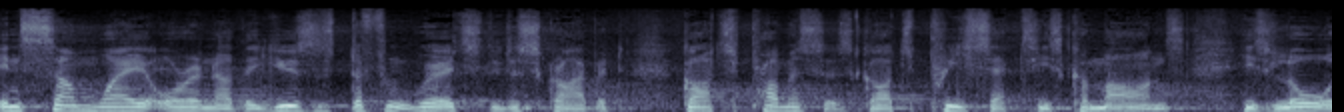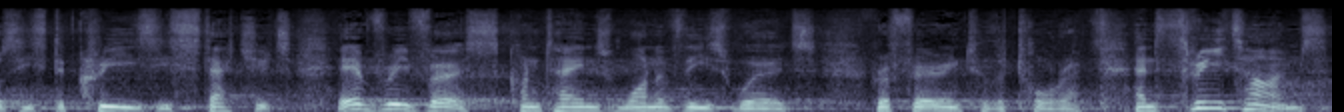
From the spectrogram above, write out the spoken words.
in some way or another, uses different words to describe it God's promises, God's precepts, His commands, His laws, His decrees, His statutes. Every verse contains one of these words referring to the Torah. And three times,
